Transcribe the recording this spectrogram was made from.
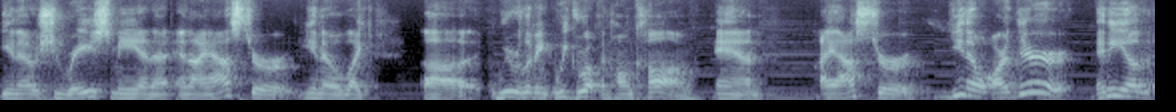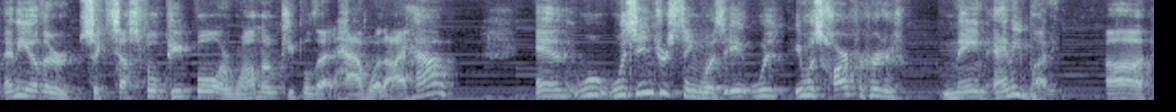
You know, she raised me, and and I asked her, you know, like uh, we were living, we grew up in Hong Kong, and I asked her, you know, are there any other any other successful people or well-known people that have what I have? And what's interesting was it was it was hard for her to name anybody. Uh,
